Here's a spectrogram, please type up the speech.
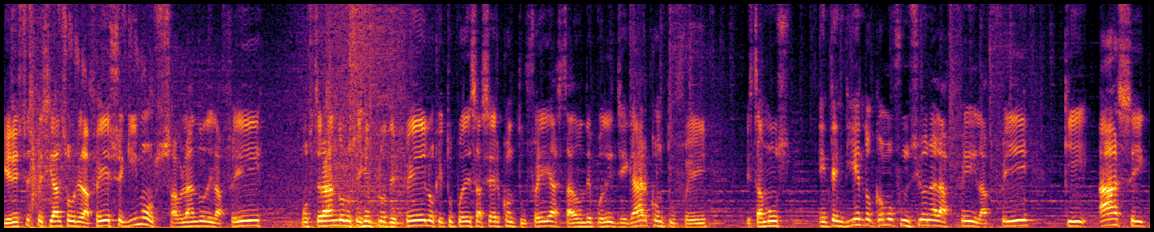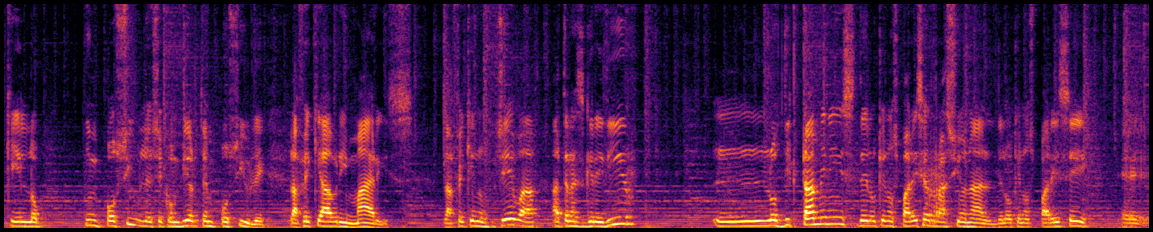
Y en este especial sobre la fe seguimos hablando de la fe, mostrando los ejemplos de fe, lo que tú puedes hacer con tu fe, hasta dónde puedes llegar con tu fe. Estamos entendiendo cómo funciona la fe, la fe que hace que lo imposible se convierta en posible, la fe que abre mares, la fe que nos lleva a transgredir los dictámenes de lo que nos parece racional, de lo que nos parece eh,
